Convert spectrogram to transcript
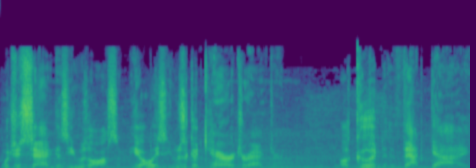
Which is sad because he was awesome. He always he was a good character actor. A good that guy.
